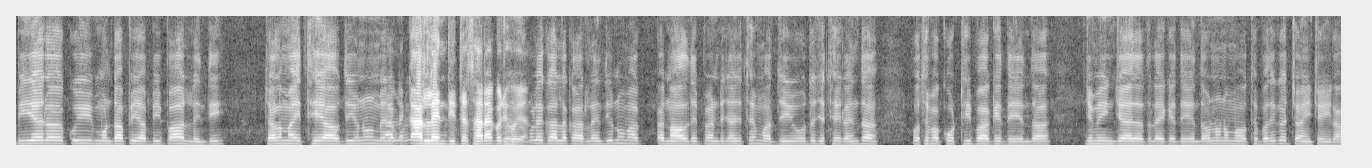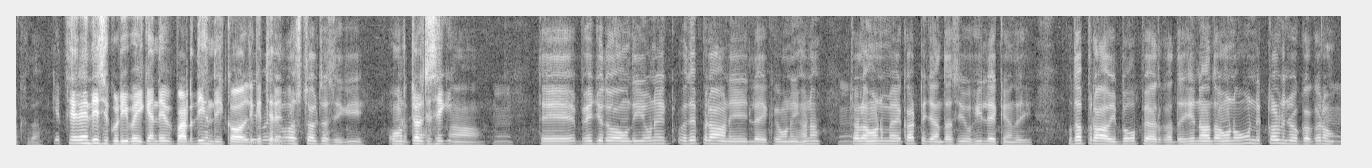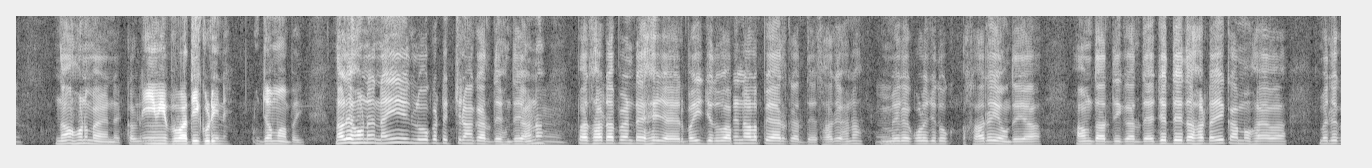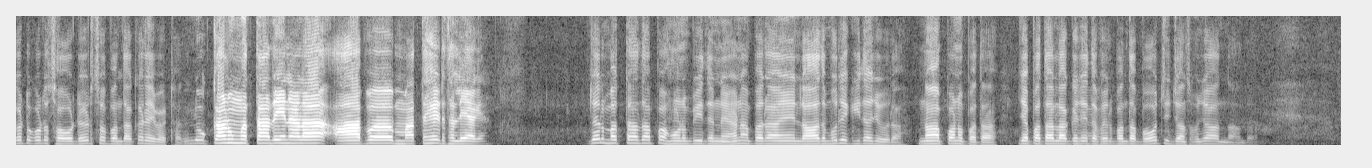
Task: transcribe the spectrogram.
ਵੀ ਯਾਰ ਕੋਈ ਮੁੰਡਾ ਪੰਜਾਬੀ ਭਾਲ ਲੈਂਦੀ ਚੱਲ ਮੈਂ ਇੱਥੇ ਆਪਦੀ ਉਹਨੂੰ ਮੇਰੇ ਗੱਲ ਕਰ ਲੈਂਦੀ ਤਾਂ ਸਾਰਾ ਕੁਝ ਹੋ ਮੇਰੇ ਜਾਂਦਾ। ਕੋਲੇ ਗੱਲ ਕਰ ਲੈਂਦੀ ਉਹਨੂੰ ਮੈਂ ਨਾਲ ਦੇ ਪਿੰਡ ਜਾਂ ਜਿੱਥੇ ਮਰਜ਼ੀ ਉਹਦੇ ਜਿੱਥੇ ਰਹਿੰਦਾ ਉੱਥੇ ਮੈਂ ਕੋਠੀ ਪਾ ਕੇ ਦੇ ਦਿੰਦਾ ਜ਼ਮੀਨ ਜਾਇਦਾਦ ਲੈ ਕੇ ਦੇ ਦਿੰਦਾ ਉਹਨਾਂ ਨੂੰ ਮੈਂ ਉੱਥੇ ਵਧੀਆ ਚਾਈ ਚਾਈ ਰੱਖਦਾ। ਕਿੱਥੇ ਰਹਿੰਦੀ ਸੀ ਕੁੜੀ ਬਾਈ? ਕਹਿੰਦੇ ਵੀ ਪੜ੍ਹਦੀ ਹੁੰਦੀ ਕਾਲਜ ਕਿੱਥੇ ਰਹਿੰਦੀ? ਹੋਸਟਲ 'ਚ ਸੀਗੀ। ਹੋਸਟਲ 'ਚ ਸੀਗੀ? ਹਾਂ। ਹੂੰ। ਤੇ ਫਿਰ ਜਦੋਂ ਆਉਂਦੀ ਉਹਨੇ ਉਹਦੇ ਭਰਾ ਨੇ ਲੈ ਕੇ ਆਉਣੀ ਹਨਾ? ਚਲ ਹੁਣ ਮੈਂ ਘੱਟ ਜਾਂਦਾ ਸੀ ਉਹੀ ਲੈ ਕੇ ਆਉਂਦਾ ਸੀ। ਉਹਦਾ ਭਰਾ ਵੀ ਬਹੁਤ ਪਿਆਰ ਕਰਦਾ ਸੀ ਨਾ ਤਾਂ ਹੁਣ ਉਹ ਨਿਕਲਣ ਜੋਗਾ ਘਰੋਂ ਨਾ ਹੁਣ ਮੈਂ ਨਿਕਲਣ। ਨੀਵੀਂ ਪਵਾਤੀ ਕੁੜੀ ਨੇ। ਜਮਾ ਬਈ। ਨਾਲੇ ਹੁਣ ਨਹੀਂ ਲੋਕ ਟਿੱਚਰਾਂ ਕਰਦੇ ਹੁੰਦੇ ਹਨਾ? ਪਰ ਸਾਡਾ ਪਿੰਡ ਇਹ ਯਾਰ ਬਈ ਜਦੋਂ ਆਪਣੇ ਨਾਲ ਪਿਆਰ ਕਰਦੇ ਆ ਸਾਰੇ ਹਨਾ? ਮੇਰੇ ਕੋਲ ਜਦੋਂ ਸਾਰੇ ਆਉਂਦੇ ਆ ਹਮਦਰਦੀ ਕਰਦੇ ਆ ਜਿੱਦੇ ਦਾ ਸਾਡਾ ਇਹ ਕੰਮ ਹੋਇਆ ਵਾ ਮੇਰੇ ਘੱਟੋ ਘੱਟ 100 150 ਬੰਦਾ ਘਰੇ ਬੈਠਾ ਰਿਹਾ। ਲੋਕਾਂ ਨੂੰ ਮੱਤਾਂ ਦੇਣ ਵਾਲਾ ਆਪ ਮੱਤ ਹੇਠ ਥੱਲੇ ਆ ਗਿਆ। ਚਲ ਮੱਤਾਂ ਤਾਂ ਆਪਾਂ ਹੁਣ ਵੀ ਦਿੰਨੇ ਹਨਾ? ਪਰ ਐ ਲਾਦ ਮੂਰੇ ਕਿਹਦਾ ਜ਼ੋਰ ਆ? ਨਾ ਆਪਾਂ ਨੂੰ ਪਤਾ। ਜੇ ਪਤਾ ਲੱਗ ਜੇ ਤਾਂ ਫਿਰ ਬੰਦਾ ਬਹੁਤ ਚੀਜ਼ਾਂ ਸਮਝਾ ਦਿੰਦਾ ਹੁੰਦਾ।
